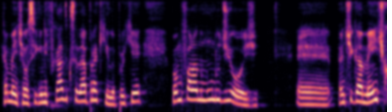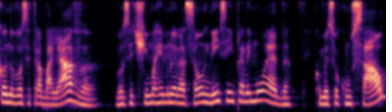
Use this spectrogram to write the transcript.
Realmente, é o significado que você dá para aquilo. Porque, vamos falar no mundo de hoje. É, antigamente, quando você trabalhava, você tinha uma remuneração e nem sempre era em moeda. Começou com sal,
